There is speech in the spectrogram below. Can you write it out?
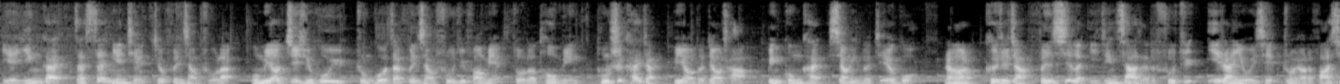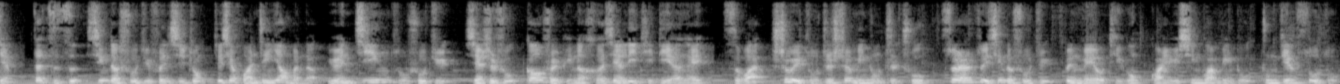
也应该在三年前就分享出来。我们要继续呼吁中国在分享数据方面做到透明，同时开展必要的调查，并公开相应的结果。然而，科学家分析了已经下载的数据，依然有一些重要的发现。在此次新的数据分析中，这些环境样本的原基因组数据显示出高水平的核线立体 DNA。此外，世卫组织声明中指出，虽然最新的数据并没有提供关于新冠病毒中间宿主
